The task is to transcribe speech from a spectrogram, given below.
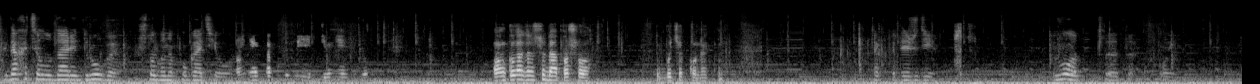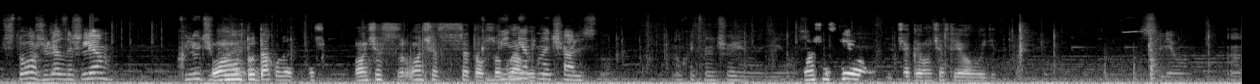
Когда хотел ударить друга, чтобы напугать его. А. Он куда-то сюда пошел. Ты будь аккуратней. Так, подожди. Вот это. Ой. Что? Железный шлем? Ключ Он вон туда куда-то пошел. Он сейчас, он сейчас с этого с угла Кабинет выйдет. начальства. Ну, хотя ничего не надеялась. Он сейчас слева. Чекай, он сейчас слева выйдет. Слева. А.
